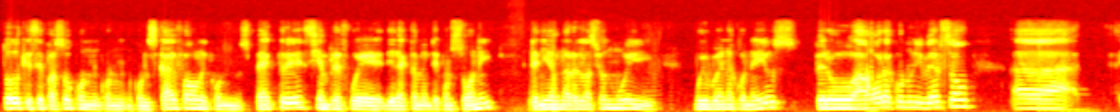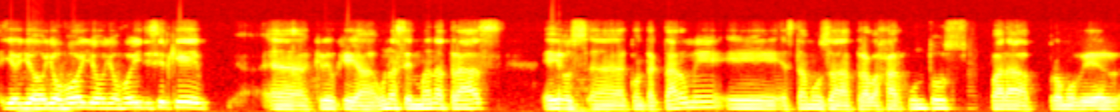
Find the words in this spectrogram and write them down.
todo lo que se pasó con, con, con Skyfall y con Spectre siempre fue directamente con Sony. Tenía una relación muy, muy buena con ellos, pero ahora con Universal, ah, yo, yo, yo, voy, yo, yo voy a decir que ah, creo que una semana atrás ellos ah, contactaronme, eh, estamos a trabajar juntos para promover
